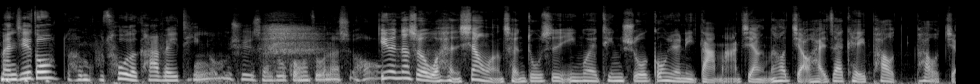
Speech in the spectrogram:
满街都很不错的咖啡厅。我们去成都工作那时候，因为那时候我很向往成都，是因为听说公园里打麻将，然后脚还在可以泡泡脚，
